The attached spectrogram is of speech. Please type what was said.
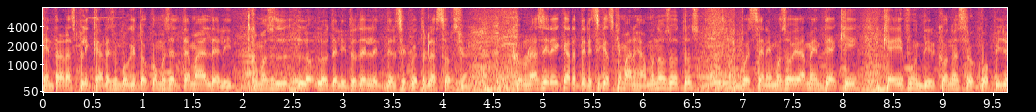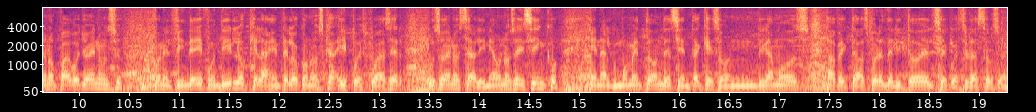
entrar a explicarles un poquito cómo es el tema del delito, cómo son los delitos del, secuestro y la extorsión. Con una serie de características que manejamos nosotros, pues tenemos obviamente aquí que difundir con nuestro copy Yo no pago, yo denuncio, con el fin de difundirlo, que la gente lo conozca y pues pueda hacer uso de nuestra línea 165 en algún momento donde sienta que son, digamos, afectados por el delito del secuestro y la extorsión.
